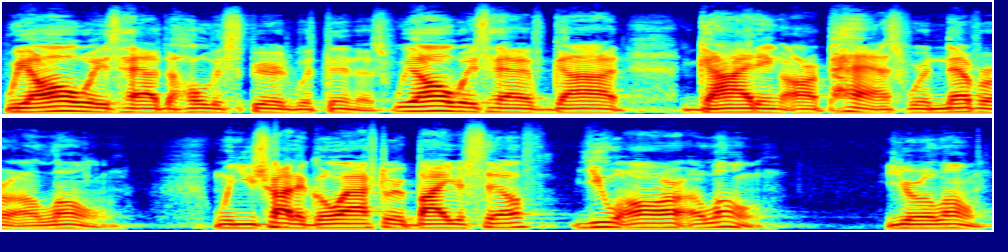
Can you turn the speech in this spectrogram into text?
We always have the Holy Spirit within us. We always have God guiding our paths. We're never alone when you try to go after it by yourself, you are alone. You're alone.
